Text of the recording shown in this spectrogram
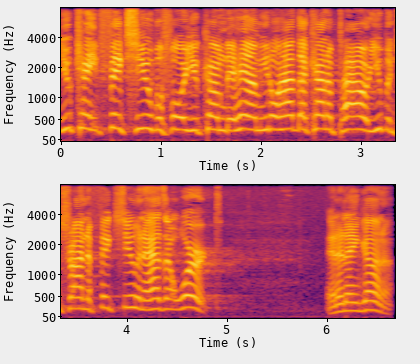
You can't fix you before you come to him. You don't have that kind of power. You've been trying to fix you and it hasn't worked. And it ain't gonna.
